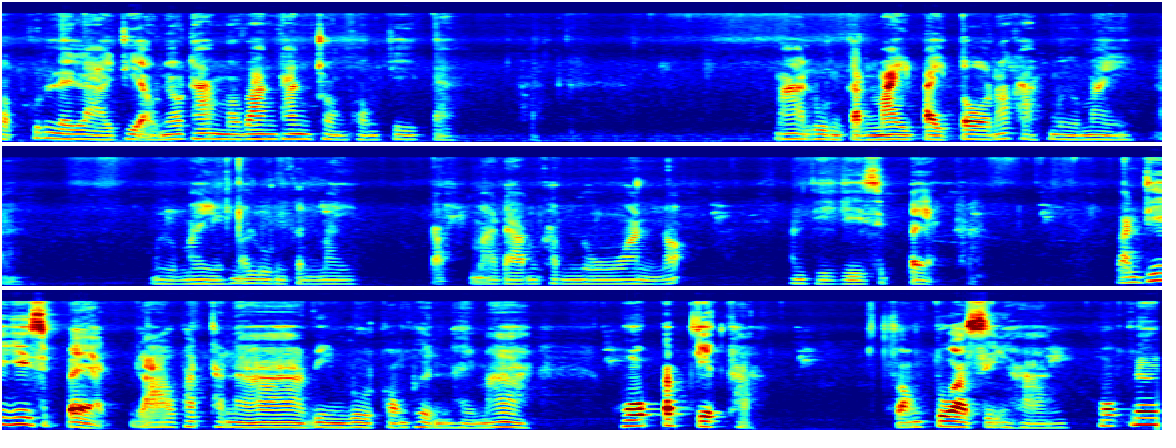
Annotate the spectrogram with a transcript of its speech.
ขอบคุณหลาย ๆ ที่เอาแนวทางมาวางทางช่องของเจตาค่ะมาลุนกันใหม่ไปต่อเนาะค่ะ มือใหม่มือใหม่มาลุนกันใหม่กับมาดามคำนวณเนาะวันที่ยี่สิบแปดค่ะ วันที่28ลาวพัฒนาวิ่งรูดของเพิ่นให้มาหกกับเจ็ดค่ะ สองตัวสี่หางหกหนึ่ง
